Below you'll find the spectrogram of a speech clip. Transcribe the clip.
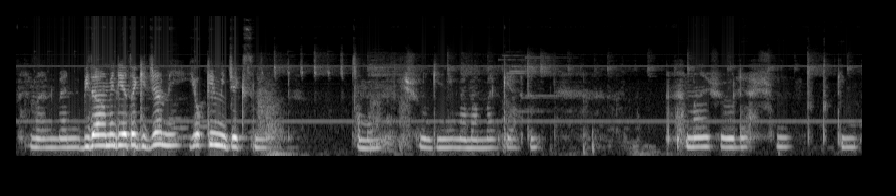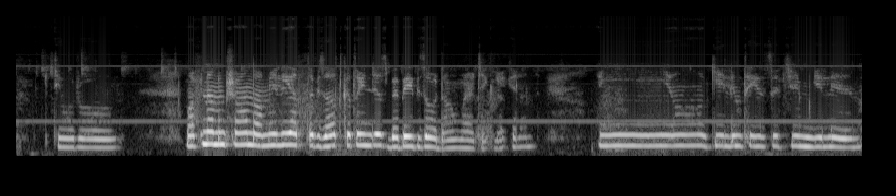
Hemen ben bir daha ameliyata gireceğim mi? Yok girmeyeceksin. Tamam. Şunu giyeyim hemen ben geldim. Hemen şöyle şunu takayım. Gidiyorum. Muffin Hanım şu anda ameliyatta. Biz alt kata ineceğiz. Bebeği bize oradan verecekler. Gelen. Ya, gelin teyzeciğim gelin.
